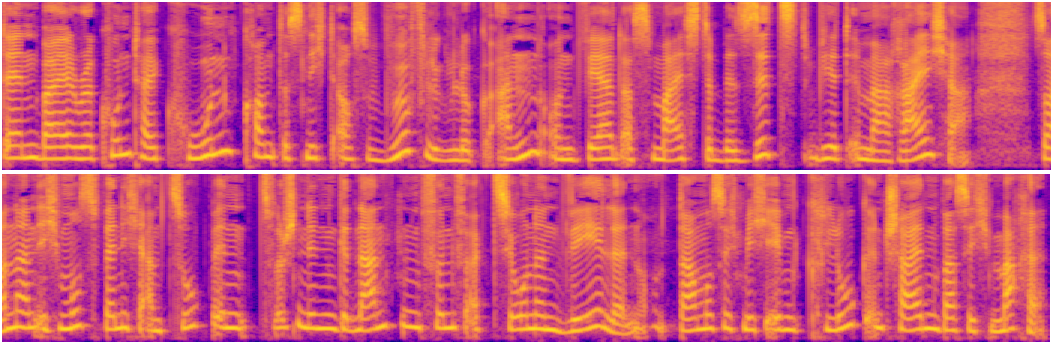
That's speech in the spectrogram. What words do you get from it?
denn bei Raccoon Tycoon kommt es nicht aufs Würfelglück an und wer das meiste besitzt, wird immer reicher, sondern ich muss, wenn ich am Zug bin, zwischen den genannten fünf Aktionen wählen und da muss ich mich eben klug entscheiden, was ich mache.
